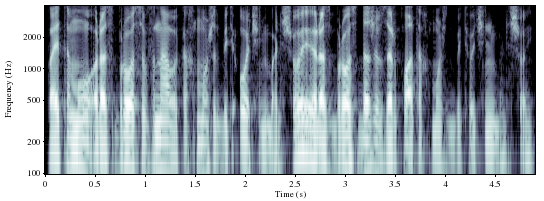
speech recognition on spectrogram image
Поэтому разброс в навыках может быть очень большой, разброс даже в зарплатах может быть очень большой.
